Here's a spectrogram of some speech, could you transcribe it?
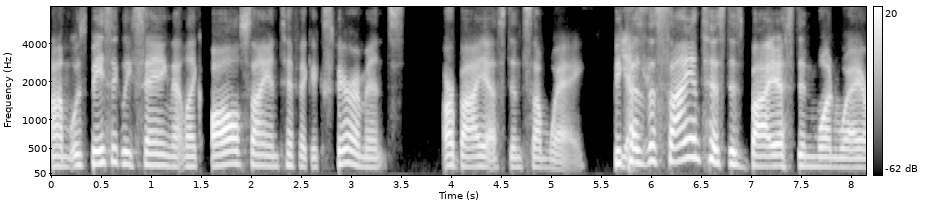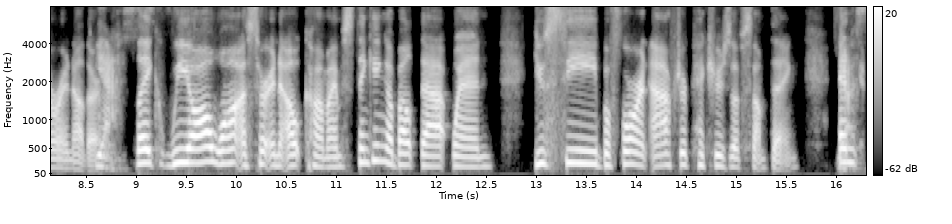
um was basically saying that like all scientific experiments are biased in some way because yes. the scientist is biased in one way or another. Yes. Like we all want a certain outcome. I'm thinking about that when you see before and after pictures of something. And yes.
